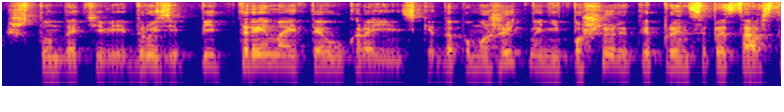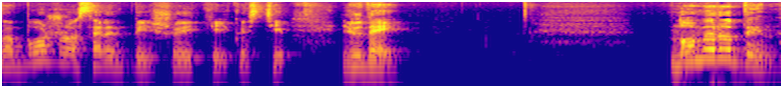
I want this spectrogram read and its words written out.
Штунда ТВ. Друзі, підтримайте українське, допоможіть мені поширити принципи Царства Божого серед більшої кількості людей. Номер один.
